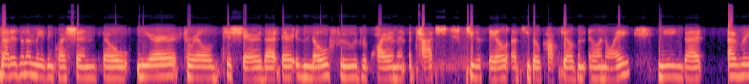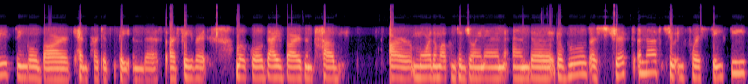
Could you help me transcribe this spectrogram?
That is an amazing question. So we're thrilled to share that there is no food requirement attached to the sale of to-go cocktails in Illinois, meaning that every single bar can participate in this. Our favorite local dive bars and pubs are more than welcome to join in, and the, the rules are strict enough to enforce safety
